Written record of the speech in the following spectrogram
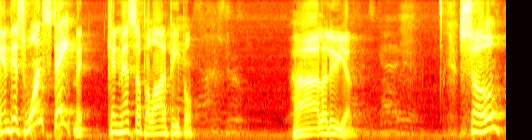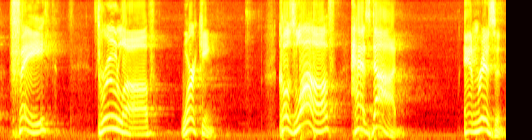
And this one statement can mess up a lot of people. Hallelujah. So, faith through love working. Because love has died and risen.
